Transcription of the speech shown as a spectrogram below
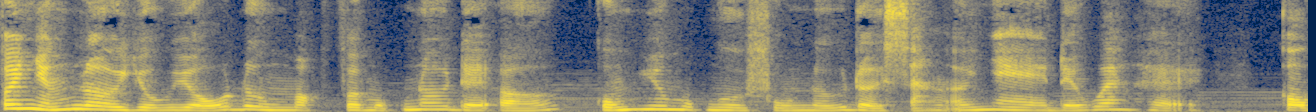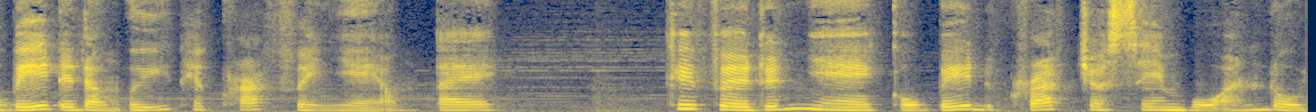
Với những lời dụ dỗ đường mật về một nơi để ở, cũng như một người phụ nữ đợi sẵn ở nhà để quan hệ, cậu bé đã đồng ý theo Kraft về nhà ông ta. Khi về đến nhà, cậu bé được Kraft cho xem bộ ảnh đồ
